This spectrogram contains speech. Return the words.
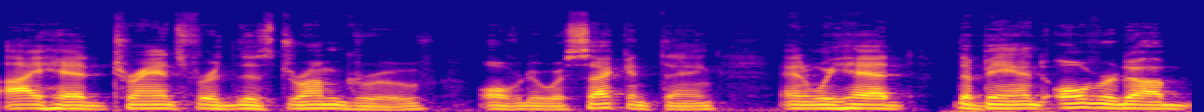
I had transferred this drum groove over to a second thing, and we had the band overdub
